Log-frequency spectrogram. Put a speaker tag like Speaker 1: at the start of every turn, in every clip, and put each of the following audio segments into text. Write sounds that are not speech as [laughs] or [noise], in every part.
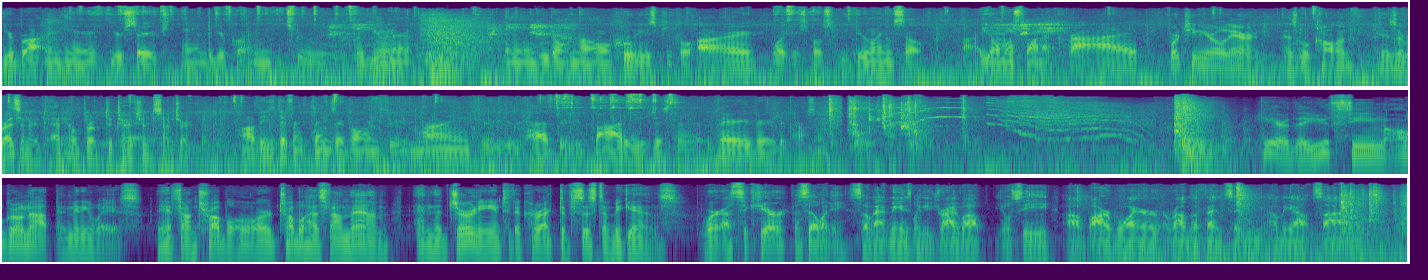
Speaker 1: You're brought in here, you're searched, and you're put into a unit, and you don't know who these people are, what you're supposed to be doing, so uh, you almost want to cry.
Speaker 2: 14 year old Aaron, as we'll call him, is a resident at Hillbrook Detention Center.
Speaker 1: All these different things are going through your mind, through your head, through your body. Just uh, very, very depressing.
Speaker 2: Here, the youth seem all grown up in many ways. They have found trouble, or trouble has found them, and the journey into the corrective system begins.
Speaker 3: We're a secure facility, so that means when you drive up, you'll see uh, barbed wire around the fencing on the outside.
